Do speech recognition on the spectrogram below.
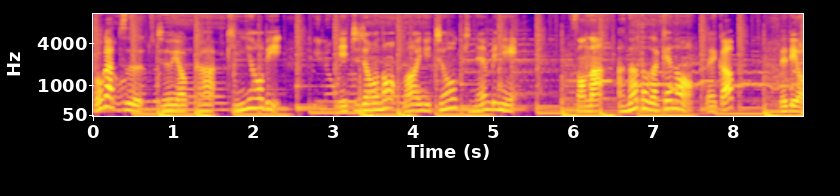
5月14日金曜日日常の毎日を記念日にそんなあなただけのウェイクアップレディオ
